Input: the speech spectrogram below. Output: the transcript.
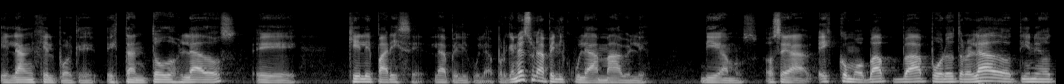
el ángel porque está en todos lados, eh, ¿qué le parece la película? Porque no es una película amable, digamos. O sea, es como va, va por otro lado, tiene ot-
